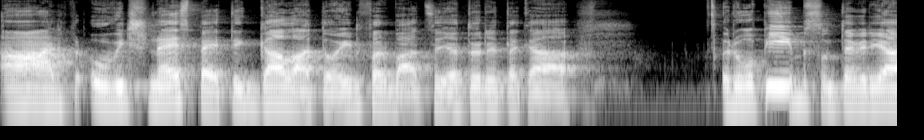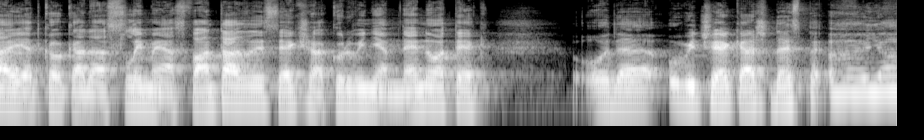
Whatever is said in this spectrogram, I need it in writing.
ārpus, un viņš nespēja tikt galā to informāciju, jo tur ir tā kā rūpības, un tev ir jāiet kaut kādās slimajās fantāzijas iekšā, kur viņiem nenotiek. Un, uh, un viņš vienkārši nespēja, uh, jā,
